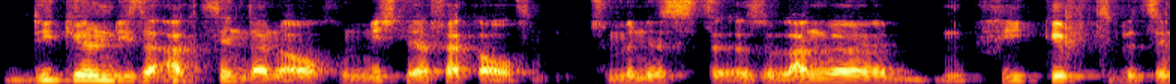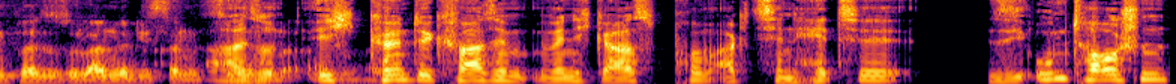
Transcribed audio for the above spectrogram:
die können diese Aktien dann auch nicht mehr verkaufen. Zumindest äh, solange Krieg gibt, beziehungsweise solange die Sanktionen. Also ich anhalten. könnte quasi, wenn ich Gazprom-Aktien hätte, sie umtauschen,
